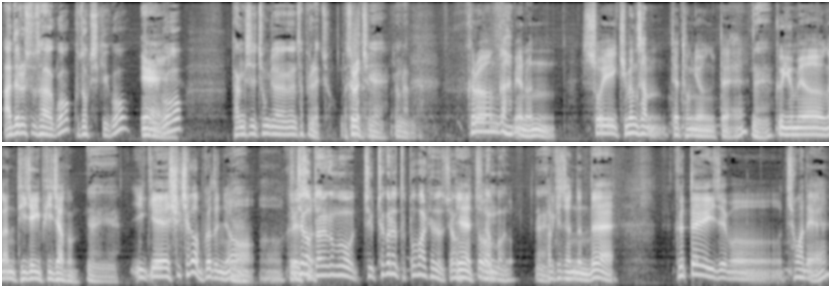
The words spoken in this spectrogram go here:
아들을 수사하고 구속시키고 예. 그리고 당시 총장은 사표를 냈죠. 맞습니다. 그렇죠. 예, 기억납니다. 그런가 하면은 소위 김영삼 대통령 때그 네. 유명한 DJ 비자금 예, 예. 이게 실체가 없거든요. 어, 그래서 실체가 없다는 건 뭐 지금 최근에 또, 또 밝혀졌죠. 예, 또 지난번. 예. 밝혀졌는데 그때 이제 뭐 청와대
